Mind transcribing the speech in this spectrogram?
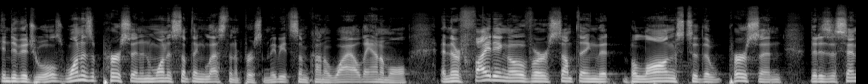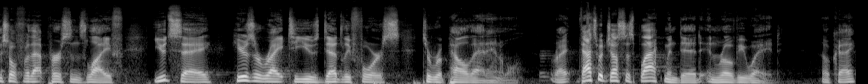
individuals. One is a person and one is something less than a person. Maybe it's some kind of wild animal. And they're fighting over something that belongs to the person that is essential for that person's life. You'd say, here's a right to use deadly force to repel that animal, right? That's what Justice Blackmun did in Roe v. Wade, okay?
